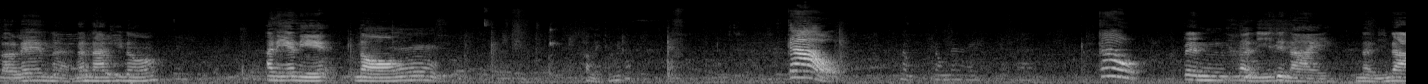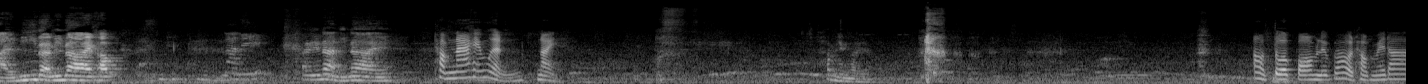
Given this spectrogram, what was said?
เราเล่นน่ะนานๆทีเนาะอันนี้อันนี้น้องทำอะไรก็ไม่รู้เก้าน้องน้องนายเก้าเป็นนานี้เดนายนานี้นายนี่นานี้นายครับนานี้อันนี้นานี้นาย ทำหน้าให้เหมือนหน่อย ทำยังไงอะเอาตัวปลอมหรือเปล่าทำไม่ได้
